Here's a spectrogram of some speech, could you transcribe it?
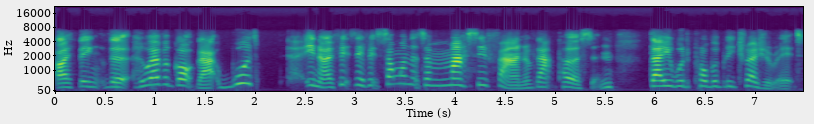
I think that whoever got that would you know if it's if it's someone that's a massive fan of that person they would probably treasure it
